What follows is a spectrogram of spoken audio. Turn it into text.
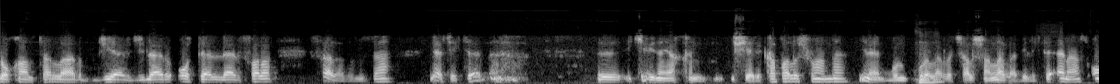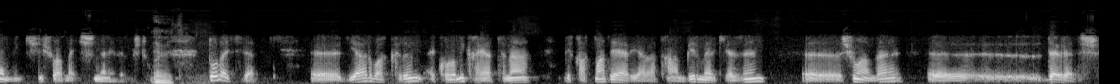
lokantalar, ciğerciler, oteller falan sıraladığımızda gerçekten e, 2000'e yakın iş yeri kapalı şu anda. Yine bu, buralarda çalışanlarla birlikte en az 10 bin kişi şu anda işinden edilmiş durumda. Evet. Dolayısıyla e, Diyarbakır'ın ekonomik hayatına bir katma değer yaratan bir merkezin e, şu anda e, devre dışı.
